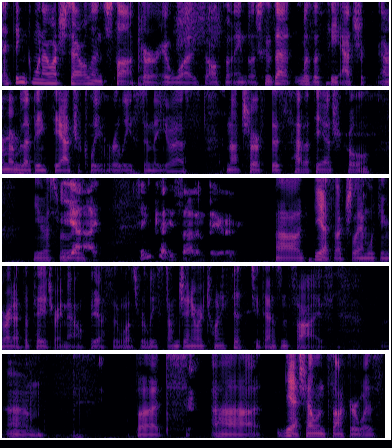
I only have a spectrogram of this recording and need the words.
I think when I watched Shaolin Soccer, it was also English because that was a theatric. I remember that being theatrically released in the U.S. I'm not sure if this had a theatrical U.S. release. yeah. I think I saw it in theater. Uh, yes, actually, I'm looking right at the page right now. Yes, it was released on January 25th, 2005. Um, but uh, yeah, Shaolin Soccer was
